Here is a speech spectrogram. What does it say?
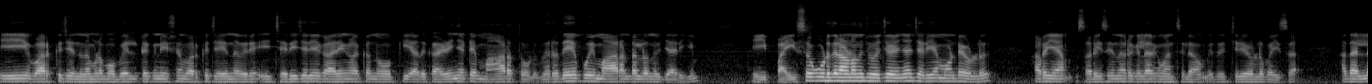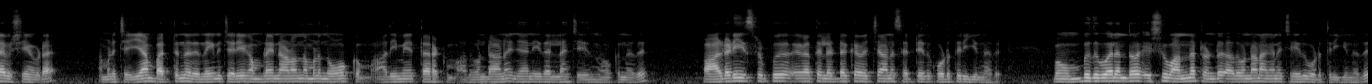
ഈ വർക്ക് ചെയ്യുന്ന നമ്മുടെ മൊബൈൽ ടെക്നീഷ്യൻ വർക്ക് ചെയ്യുന്നവർ ഈ ചെറിയ ചെറിയ കാര്യങ്ങളൊക്കെ നോക്കി അത് കഴിഞ്ഞിട്ടേ മാറത്തുള്ളൂ. വെറുതെ പോയി മാറണ്ടല്ലോ എന്ന് വിചാരിക്കും. ഈ പൈസ കൂടുതലാണോ എന്ന് ചോദിച്ചു കഴിഞ്ഞാൽ ചെറിയ എമൗണ്ടേ ഉള്ളൂ. അറിയാം. സർവീസ് ചെയ്യുന്നവർക്ക് എല്ലാവർക്കും മനസ്സിലാവും. ഇത് ഇച്ചിരി ഉള്ള പൈസ. അതല്ല വിഷയം ഇവിടെ. നമ്മൾ ചെയ്യാൻ പറ്റുന്നത് എന്തെങ്കിലും ചെറിയ കംപ്ലയിന്റ് ആണോ നമ്മൾ നോക്കും. ആദ്യമേ തിരക്കും. അതുകൊണ്ടാണ് ഞാൻ ഇതെല്ലാം ചെയ്ത് നോക്കുന്നത്. അപ്പോൾ ആൾറെഡി ഈ സ്ട്രിപ്പ് അകത്ത് ലെഡൊക്കെ വെച്ചാണ് സെറ്റ് ചെയ്ത് കൊടുത്തിരിക്കുന്നത്. അപ്പോൾ മുമ്പ് ഇതുപോലെ എന്തോ ഇഷ്യൂ വന്നിട്ടുണ്ട്. അതുകൊണ്ടാണ് അങ്ങനെ ചെയ്ത് കൊടുത്തിരിക്കുന്നത്.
